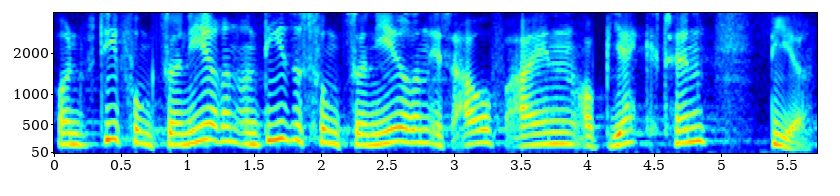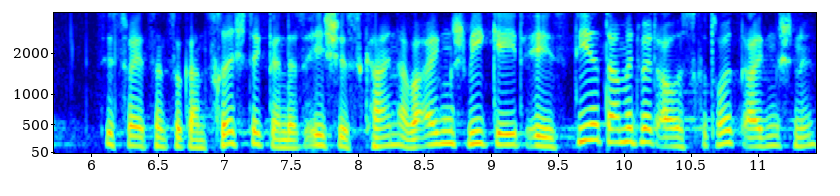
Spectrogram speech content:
Und die funktionieren und dieses Funktionieren ist auf ein Objekt hin, dir. Das ist zwar jetzt nicht so ganz richtig, denn das Ich ist kein, aber eigentlich, wie geht es dir? Damit wird ausgedrückt, eigentlich ne?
